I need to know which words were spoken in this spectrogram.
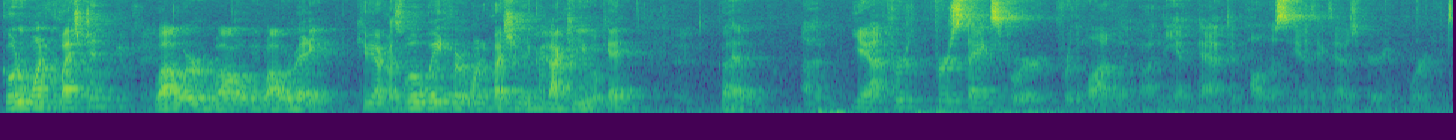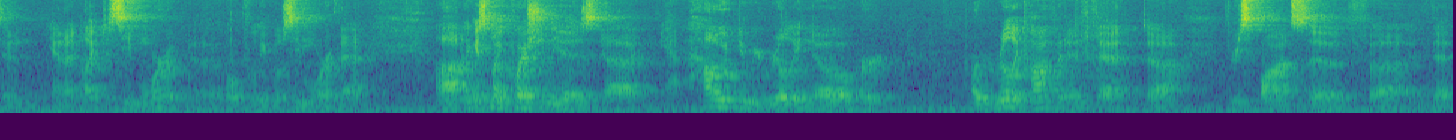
go to one question while we're, while, while we're ready. Kyriakos, we'll wait for one question and come back to you, okay? Go ahead. Uh, yeah, first, first, thanks for, for the modeling on the impact of policy. I think that was very important, and, and I'd like to see more, uh, hopefully, we'll see more of that. Uh, I guess my question is uh, how do we really know, or are we really confident that uh, the response of, uh, that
